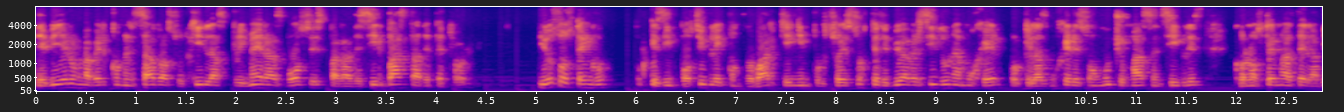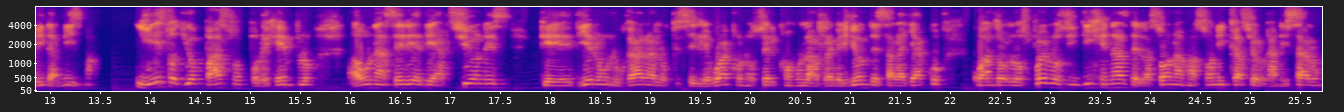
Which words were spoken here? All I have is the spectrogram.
debieron haber comenzado a surgir las primeras voces para decir basta de petróleo. Yo sostengo porque es imposible comprobar quién impulsó eso, que debió haber sido una mujer, porque las mujeres son mucho más sensibles con los temas de la vida misma. Y eso dio paso, por ejemplo, a una serie de acciones que dieron lugar a lo que se llegó a conocer como la rebelión de Sarayaco, cuando los pueblos indígenas de la zona amazónica se organizaron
